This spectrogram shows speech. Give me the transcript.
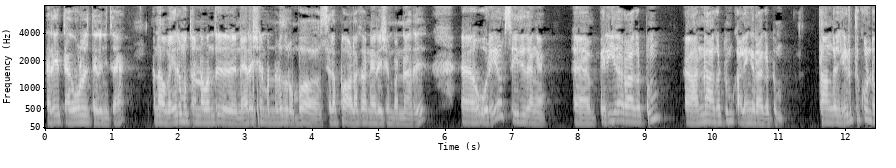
நிறைய தகவல்கள் தெரிஞ்சுட்டேன். நான் வைரமுத்து அண்ணன் வந்து நேரேஷன் பண்ணுறது ரொம்ப சிறப்பாக அழகாக நேரேஷன் பண்ணார். ஒரே ஒரு செய்தி தாங்க. பெரியார் ஆகட்டும் அண்ணா ஆகட்டும் கலைஞர் ஆகட்டும் தாங்கள் எடுத்துக்கொண்ட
